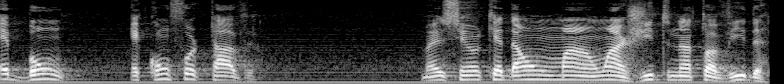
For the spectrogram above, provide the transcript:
é bom, é confortável. Mas o Senhor quer dar uma, um agito na tua vida.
